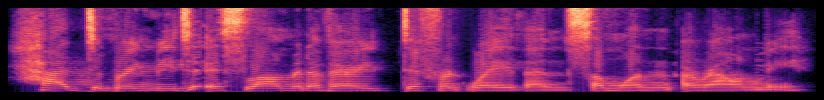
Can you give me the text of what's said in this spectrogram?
had to bring me to Islam in a very different way than someone around me.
